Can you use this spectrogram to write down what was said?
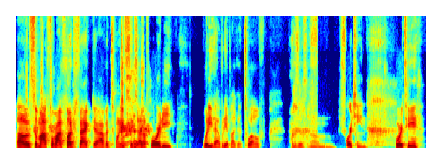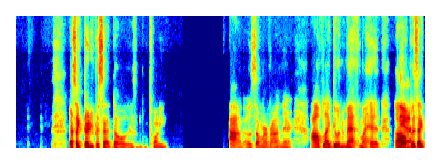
Uh, so my for my fun factor, I have a 26 out of 40. What do you have? What do you have? Like a 12? What is this? Um, 14. 14. That's like 30%. No, it's 20. I don't know, somewhere around there. I don't like doing the math in my head. Um, yeah. but it's like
